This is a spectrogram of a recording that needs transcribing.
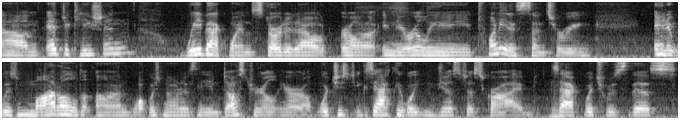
Um, education, way back when, started out uh, in the early 20th century, and it was modeled on what was known as the industrial era, which is exactly what you just described, mm. Zach, which was this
